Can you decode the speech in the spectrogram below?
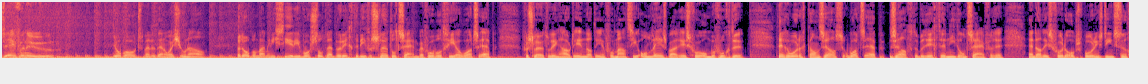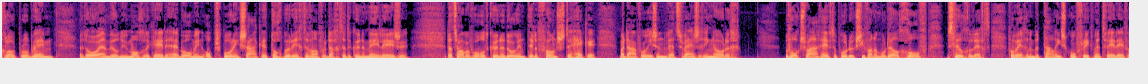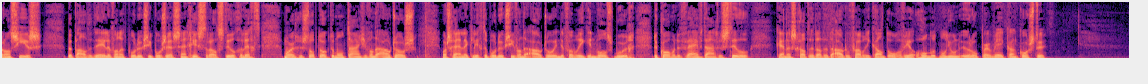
7 uur. Jobboot met het NOS Journaal. Het Openbaar Ministerie worstelt met berichten die versleuteld zijn, bijvoorbeeld via WhatsApp. Versleuteling houdt in dat de informatie onleesbaar is voor onbevoegden. Tegenwoordig kan zelfs WhatsApp zelf de berichten niet ontcijferen. En dat is voor de opsporingsdienst een groot probleem. Het OM wil nu mogelijkheden hebben om in opsporingszaken toch berichten van verdachten te kunnen meelezen. Dat zou bijvoorbeeld kunnen door hun telefoons te hacken, maar daarvoor is een wetswijziging nodig. Volkswagen heeft de productie van een model Golf stilgelegd vanwege een betalingsconflict met twee leveranciers. Bepaalde delen van het productieproces zijn gisteren al stilgelegd. Morgen stopt ook de montage van de auto's. Waarschijnlijk ligt de productie van de auto in de fabriek in Wolfsburg de komende vijf dagen stil. Kenners schatten dat het autofabrikant ongeveer 100 miljoen euro per week kan kosten.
